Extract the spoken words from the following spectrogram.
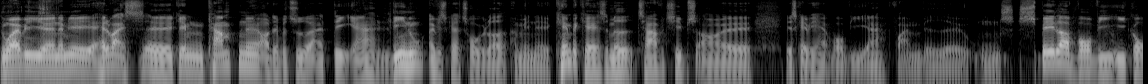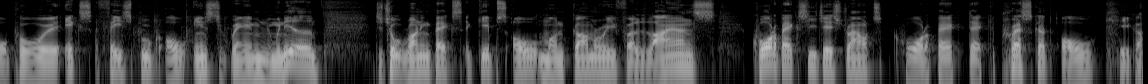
Nu er vi øh, nemlig halvvejs øh, gennem kampene, og det betyder, at det er lige nu, at vi skal have trukket lod om en øh, kæmpe kasse med taffelchips, og øh, det skal vi her, hvor vi er fremme ved øh, ugens spiller, hvor vi i går på øh, X, Facebook og Instagram nominerede de to running backs, Gibbs og Montgomery for Lions, quarterback CJ Stroud, quarterback Dak Prescott og kicker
